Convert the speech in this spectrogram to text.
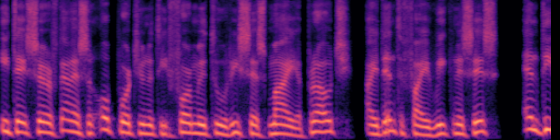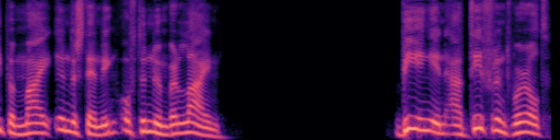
It served as an opportunity for me to reassess my approach, identify weaknesses, and deepen my understanding of the number line. Being in a different world,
